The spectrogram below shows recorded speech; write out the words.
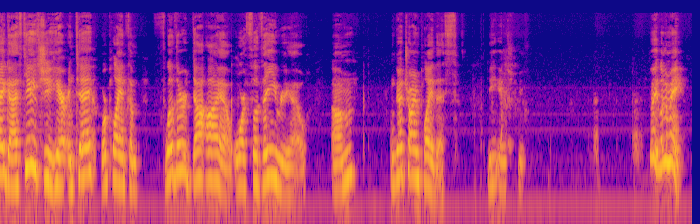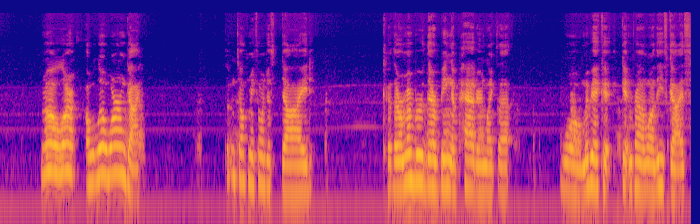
Hey guys, DHG here, and today we're playing some Slither.io or Slitherio. Um, I'm gonna try and play this. DHG. Wait, look at me. I'm a little, worm, a little worm guy. Something tells me someone just died. Because I remember there being a pattern like that. Whoa, maybe I could get in front of one of these guys.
